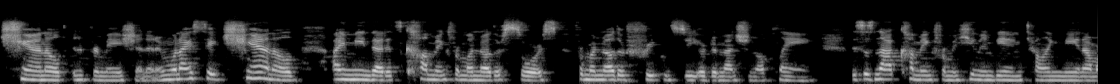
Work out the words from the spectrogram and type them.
channeled information. And when I say channeled, I mean that it's coming from another source, from another frequency or dimensional plane. This is not coming from a human being telling me, and I'm,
